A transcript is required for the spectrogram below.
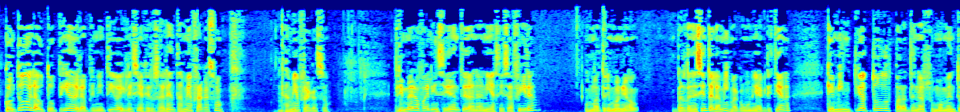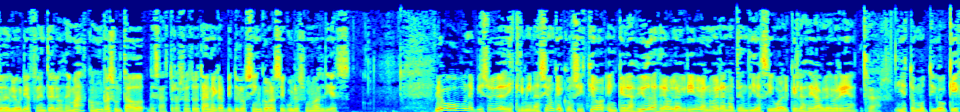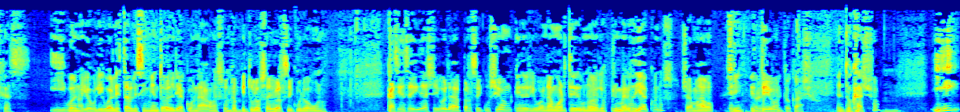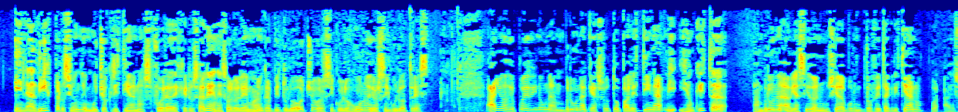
Con todo, la utopía de la primitiva iglesia de Jerusalén también fracasó. También fracasó. Primero fue el incidente de Ananías y Zafira, un matrimonio perteneciente a la misma comunidad cristiana, que mintió a todos para tener su momento de gloria frente a los demás, con un resultado desastroso. Esto está en el capítulo 5, versículos 1 al 10. Luego hubo un episodio de discriminación que consistió en que las viudas de habla griega no eran atendidas igual que las de habla hebrea. Y esto motivó quejas y bueno, y obligó al establecimiento del diaconado. Eso es capítulo 6, versículo 1. Casi enseguida llegó la persecución que derivó en la muerte de uno de los primeros diáconos, llamado sí, Eteo, el, tocayo. el tocayo, y en la dispersión de muchos cristianos fuera de Jerusalén. Eso lo leemos en el capítulo 8, versículos 1 y versículo 3. Años después vino una hambruna que azotó Palestina y, y aunque esta hambruna había sido anunciada por un profeta cristiano,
